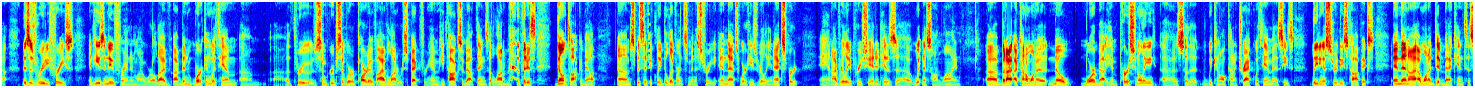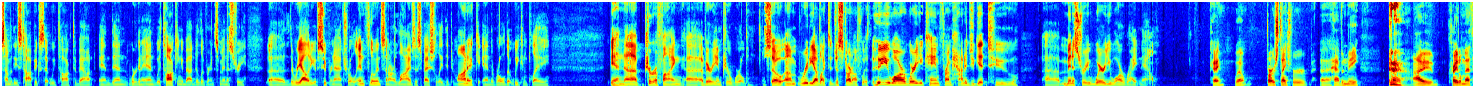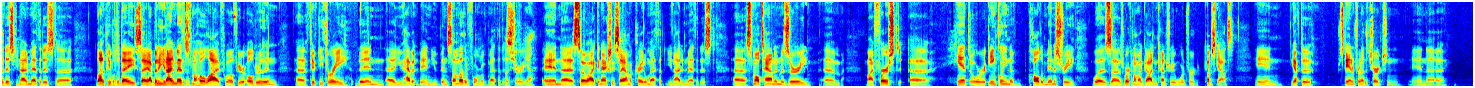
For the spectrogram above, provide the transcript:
about. This is Rudy Freese, and he's a new friend in my world. I've I've been working with him um, uh, through some groups that we're a part of. I have a lot of respect for him. He talks about things that a lot of Methodists don't talk about, um, specifically deliverance ministry, and that's where he's really an expert. And I've really appreciated his uh, witness online. Uh, but I, I kind of want to know more about him personally uh, so that we can all kind of track with him as he's leading us through these topics. And then I, I want to dip back into some of these topics that we talked about. And then we're going to end with talking about deliverance ministry, uh, the reality of supernatural influence in our lives, especially the demonic, and the role that we can play in uh, purifying uh, a very impure world. So, um, Rudy, I'd like to just start off with who you are, where you came from, how did you get to uh, ministry where you are right now? Okay. Well, first, thanks for uh, having me. I Cradle Methodist, United Methodist. Uh, a lot of people today say I've been a United Methodist my whole life. Well, if you're older than uh, 53, then uh, you haven't been. You've been some other form of Methodist. Oh, sure, yeah. And uh, so I can actually say I'm a Cradle Method United Methodist. Uh, small town in Missouri. Um, my first uh, hint or inkling of call to ministry was uh, I was working on my God and Country Award for Cub Scouts, and you have to stand in front of the church and and uh,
